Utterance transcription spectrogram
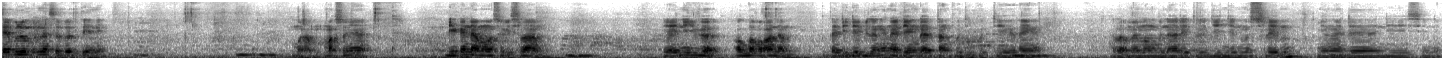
Saya, belum pernah seperti ini. Ma- maksudnya dia kan tidak masuk Islam. Ya ini juga Allah alam. Tadi dia bilang kan ada yang datang putih-putih katanya kan. Kalau memang benar itu jin-jin muslim yang ada di sini.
